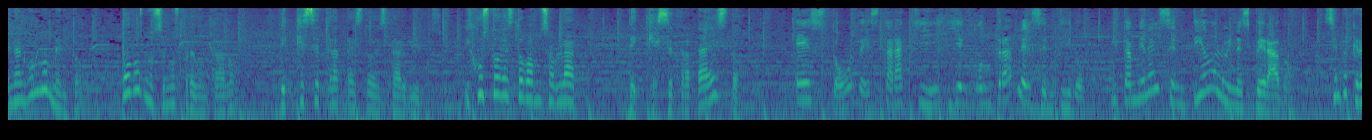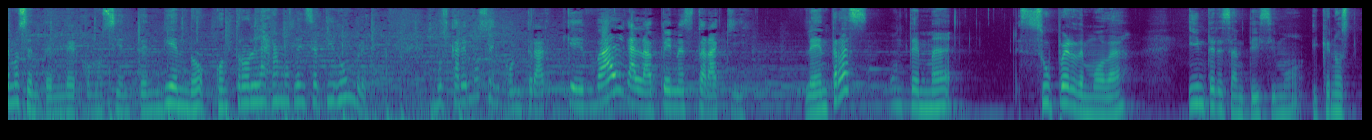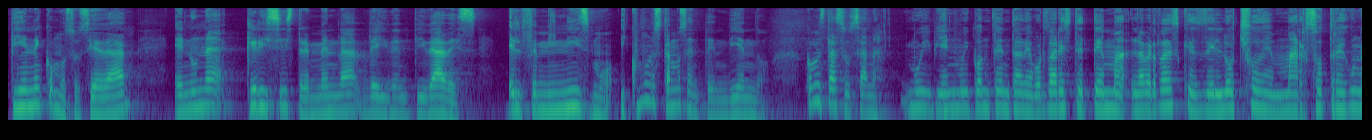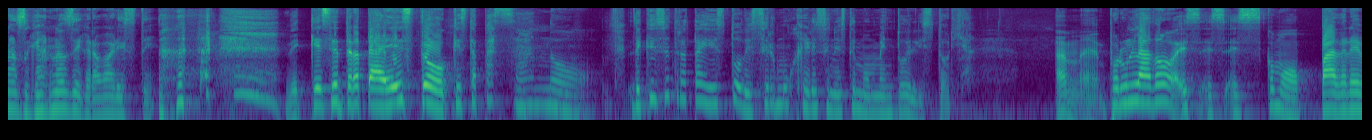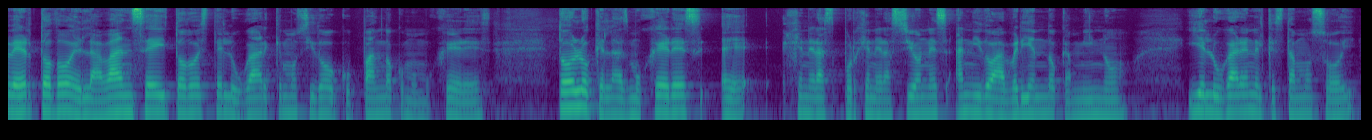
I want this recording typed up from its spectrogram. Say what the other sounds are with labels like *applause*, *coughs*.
En algún momento, todos nos hemos preguntado de qué se trata esto de estar vivos. Y justo de esto vamos a hablar. ¿De qué se trata esto? Esto de estar aquí y encontrarle el sentido. Y también el sentido a lo inesperado. Siempre queremos entender como si entendiendo controláramos la incertidumbre. Buscaremos encontrar que valga la pena estar aquí. ¿Le entras? Un tema súper de moda, interesantísimo y que nos tiene como sociedad en una crisis tremenda de identidades, el feminismo y cómo lo estamos entendiendo. ¿Cómo está Susana? Muy bien, muy contenta de abordar este tema. La verdad es que desde el 8 de marzo traigo unas ganas de grabar este. *laughs* ¿De qué se trata esto? ¿Qué está pasando? ¿De qué se trata esto de ser mujeres en este momento de la historia? Por un lado, es, como padre ver todo el avance y todo este lugar que hemos ido ocupando como mujeres, todo lo que las mujeres eh, por generaciones han ido abriendo camino y el lugar en el que estamos hoy.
